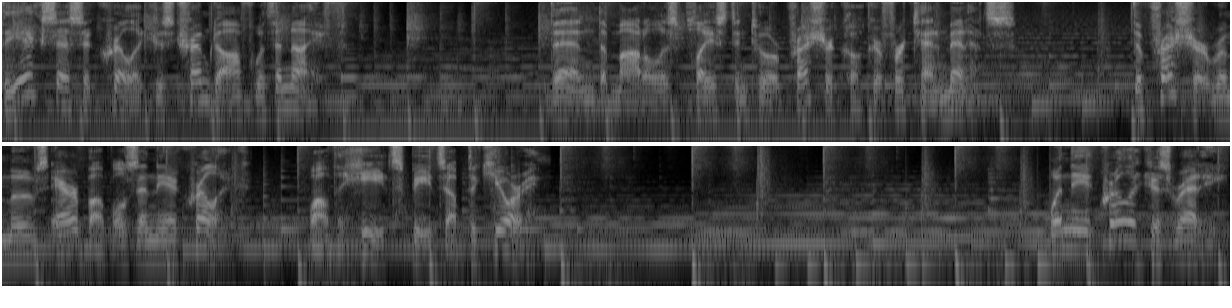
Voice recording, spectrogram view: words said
The excess acrylic is trimmed off with a knife. Then the model is placed into a pressure cooker for 10 minutes. The pressure removes air bubbles in the acrylic, while the heat speeds up the curing. When the acrylic is ready,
